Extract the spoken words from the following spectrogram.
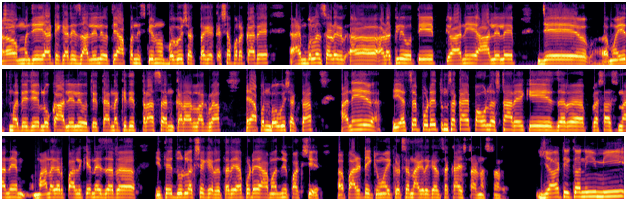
म्हणजे या ठिकाणी झालेली होती. आपण स्क्रीनवर बघू शकता की कशा प्रकारे अँब्युलन्स अडक अडकली होती आणि आलेले जे मयत मध्ये जे लोक आलेले होते त्यांना किती त्रास सहन करावा लागला हे आपण बघू शकता. आणि याच्यापुढे तुमचं काय पाऊल असणार आहे की जर प्रशासनाने महानगरपालिकेने जर इथे दुर्लक्ष केलं तर यापुढे आम आदमी पक्षी पार्टी किंवा इकडच्या नागरिकांचा काय स्थान असणार या ठिकाणी मी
